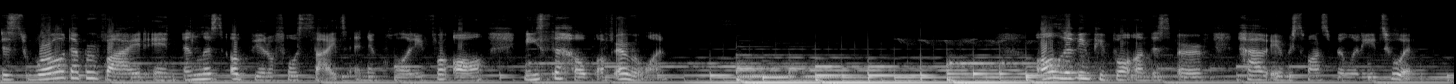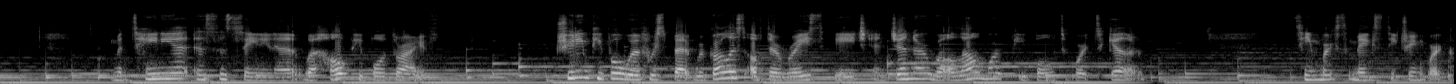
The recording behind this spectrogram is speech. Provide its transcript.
This world that provides an endless of beautiful sights and equality for all needs the help of everyone. All living people on this earth have a responsibility to it. Maintaining it and sustaining it will help people thrive. Treating people with respect regardless of their race, age, and gender will allow more people to work together. Teamwork makes teaching work.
